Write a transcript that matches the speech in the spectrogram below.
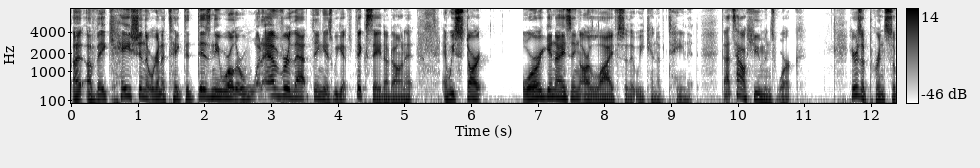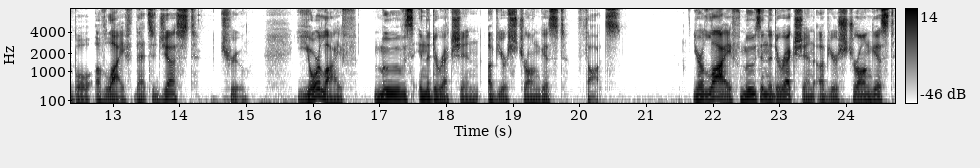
a, a vacation that we're going to take to Disney World or whatever that thing is. We get fixated on it and we start organizing our life so that we can obtain it. That's how humans work. Here's a principle of life that's just true your life moves in the direction of your strongest thoughts. Your life moves in the direction of your strongest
